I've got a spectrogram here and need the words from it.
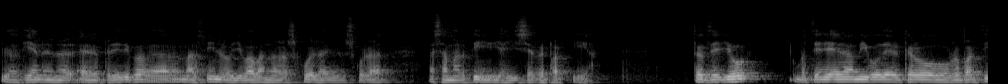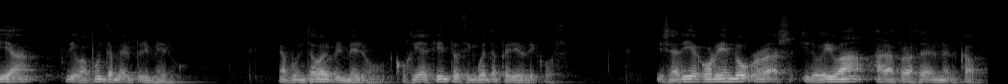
lo hacían en el, periódico San Martín, lo llevaban a la escuela, en la escuela a San Martín y allí se repartía. Entonces yo, como tenía, era amigo del que lo repartía, digo, apúntame el primero. Me apuntaba el primero, cogía 150 periódicos y salía corriendo y lo iba a la plaza del mercado.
